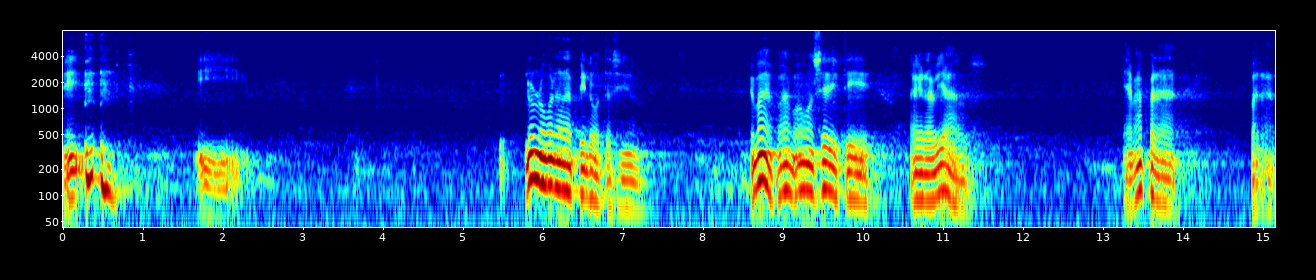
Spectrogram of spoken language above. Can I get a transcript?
¿Eh? Y no nos van a dar pelota, señor. Además, vamos a ser este, agraviados. Además, para, para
